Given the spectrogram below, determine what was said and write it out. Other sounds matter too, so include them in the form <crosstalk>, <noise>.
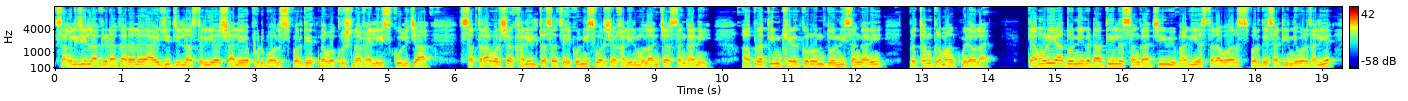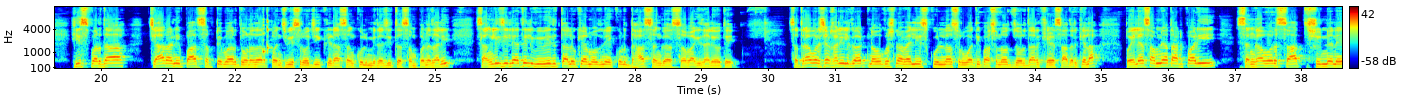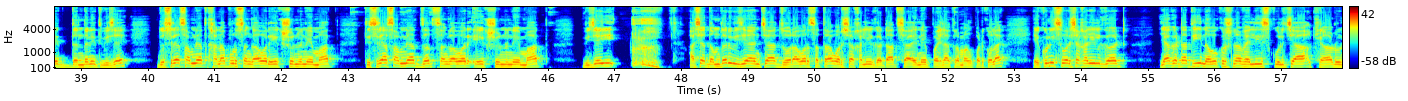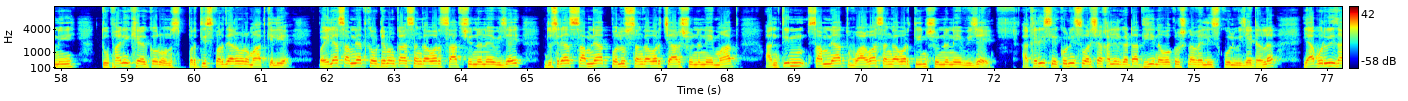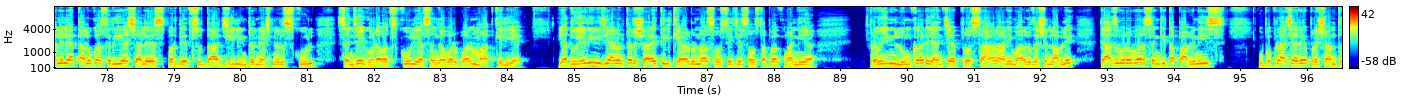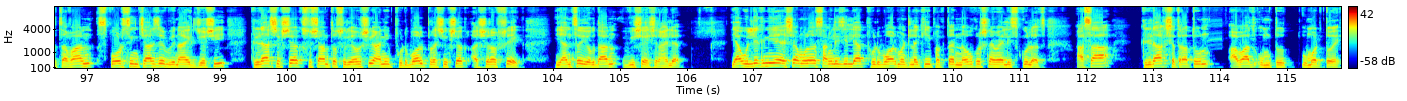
सांगली जिल्हा क्रीडा कार्यालय आयोजित जिल्हास्तरीय शालेय फुटबॉल स्पर्धेत नवकृष्णा व्हॅली स्कूलच्या सतरा वर्षाखालील तसंच एकोणीस वर्षाखालील मुलांच्या संघांनी अप्रतिम खेळ करून दोन्ही संघांनी प्रथम क्रमांक मिळवलाय. त्यामुळे या दोन्ही गटातील संघांची विभागीय स्तरावर स्पर्धेसाठी निवड झाली आहे ही स्पर्धा चार आणि पाच सप्टेंबर दोन हजार पंचवीस रोजी क्रीडा संकुल मिरज इथं संपन्न झाली. सांगली जिल्ह्यातील विविध तालुक्यांमधून एकूण दहा संघ सहभागी झाले होते. सतरा वर्षाखालील गट नवकृष्ण व्हॅली स्कूलनं सुरुवातीपासूनच जोरदार खेळ सादर केला. पहिल्या सामन्यात आटपाडी संघावर सात शून्यने दणदणीत विजय. दुसऱ्या सामन्यात खानापूर संघावर एक शून्यने मात. तिसऱ्या सामन्यात जत संघावर एक शून्यने मात. विजयी <clears throat> अशा दमदार विजयांच्या जोरावर सतरा वर्षाखालील गटात शाळेने पहिला क्रमांक पटकावलाय. एकोणीस वर्षाखालील गट या गटातही नवकृष्णा व्हॅली स्कूलच्या खेळाडूंनी तुफानी खेळ करून प्रतिस्पर्ध्यांवर मात केली आहे. पहिल्या सामन्यात कवठेमंकाळ संघावर सात शून्यने विजय दुसऱ्या सामन्यात पलूस संघावर चार शून्यने मात अंतिम सामन्यात वाळवा संघावर तीन शून्यने विजय. अखेरीस एकोणीस वर्षाखालील गटात ही नवकृष्णा व्हॅली स्कूल विजय ठरलं. यापूर्वी झालेल्या तालुकास्तरीय शालेय स्पर्धेत सुद्धा Zeel international school Sanjay Ghodawat school या संघावर पण मात केली आहे. या दुहेरी विजयानंतर शाळेतील खेळाडूंना संस्थेचे संस्थापक माननीय प्रवीण लुंकड यांचे प्रोत्साहन आणि मार्गदर्शन लाभले. त्याचबरोबर संगीता पागनीस उपप्राचार्य प्रशांत चव्हाण स्पोर्ट्स इन्चार्ज विनायक जोशी क्रीडा शिक्षक सुशांत सूर्यवंशी आणि फुटबॉल प्रशिक्षक अशरफ शेख यांचं योगदान विशेष राहिलं. या उल्लेखनीय यशामुळं सांगली जिल्ह्यात फुटबॉल म्हटलं की फक्त नवकृष्ण व्हॅली स्कूलच असा क्रीडा क्षेत्रातून आवाज उमटू उमटतोय.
